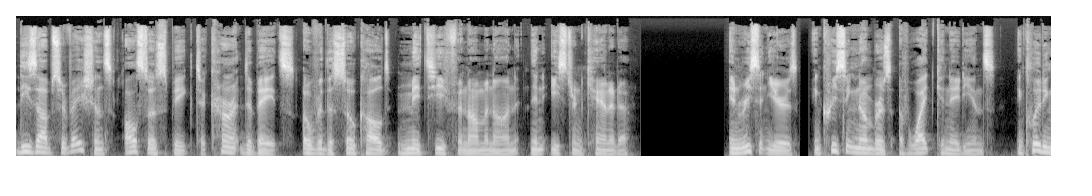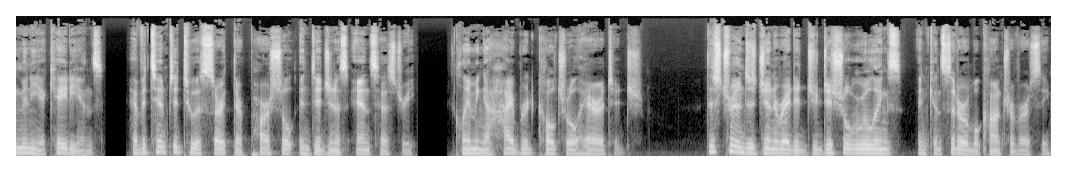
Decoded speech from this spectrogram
These observations also speak to current debates over the so called Metis phenomenon in eastern Canada. In recent years, increasing numbers of white Canadians, including many Acadians, have attempted to assert their partial Indigenous ancestry, claiming a hybrid cultural heritage. This trend has generated judicial rulings and considerable controversy.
